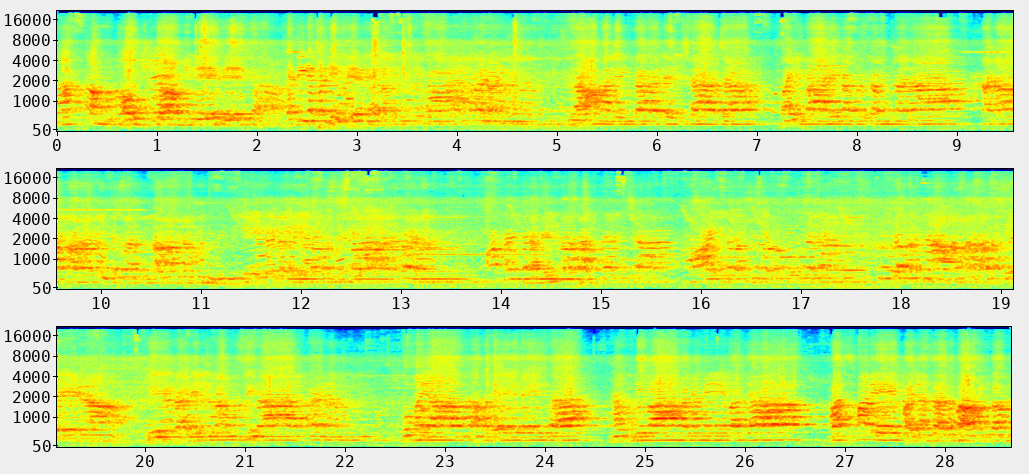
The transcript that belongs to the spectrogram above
నక్కం భౌష్యామి దేవేశ గట్టిగా రామలింగ ప్రతిష్టాచ వైమానిక కృతం తరా కళాకర విజసంతానం అఖండ బిల్వ శివార్పణం ఉమయా సమదేవేశ నందివాహనమేవ చ భస్మలేపన సర్వాంగం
